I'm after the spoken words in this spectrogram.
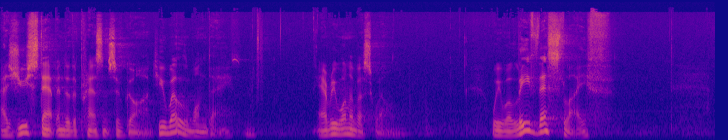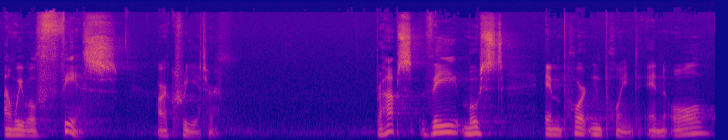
as you step into the presence of God? You will one day. Every one of us will. We will leave this life and we will face our Creator. Perhaps the most important point in all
